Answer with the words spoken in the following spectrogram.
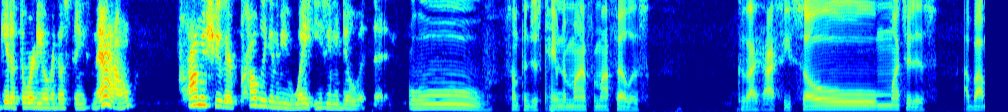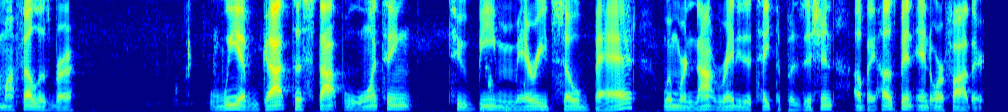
get authority over those things now, promise you they're probably to be way easier to deal with then. Ooh, something just came to mind for my fellas. Cause I, I see so much of this about my fellas, bruh. We have got to stop wanting to be married so bad when we're not ready to take the position of a husband and or father?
